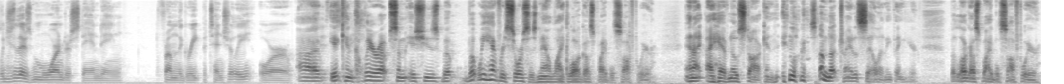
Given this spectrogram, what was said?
Would you say there's more understanding from the Greek potentially, or uh, it can clear up some issues, but but we have resources now like Logos Bible software, and I, I have no stock in, in Logos. I'm not trying to sell anything here, but Logos Bible software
